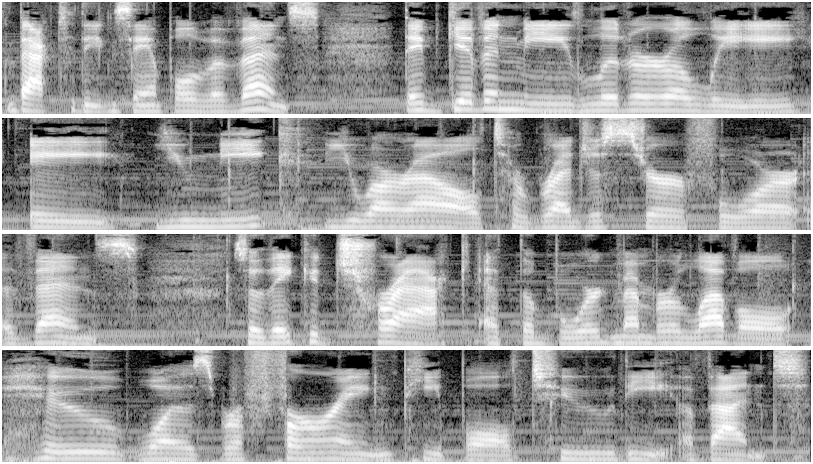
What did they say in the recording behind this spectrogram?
back to the example of events, They've given me literally a unique URL to register for events so they could track at the board member level who was referring people to the event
